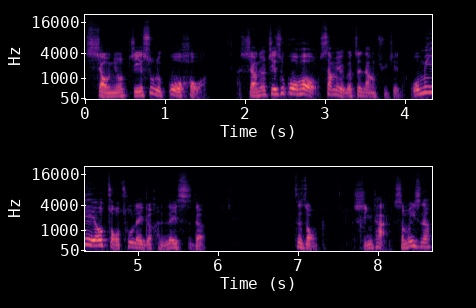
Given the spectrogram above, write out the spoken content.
小牛结束了过后啊，小牛结束过后，上面有个震荡区间，我们也有走出了一个很类似的这种形态。什么意思呢？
